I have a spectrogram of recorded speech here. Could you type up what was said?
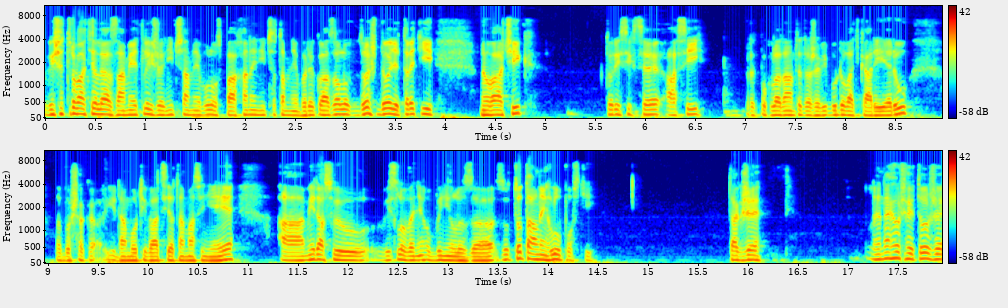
vyšetrovateľia zamietli, že nič tam nebolo spáchané, nič sa tam nedokázalo. Dojde tretí nováčik, ktorý si chce asi, predpokladám teda, že vybudovať kariéru, lebo však iná motivácia tam asi nie je. A Mirasu ju vyslovene obvinil z, z totálnej hlúposti. Takže len najhoršie je to, že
